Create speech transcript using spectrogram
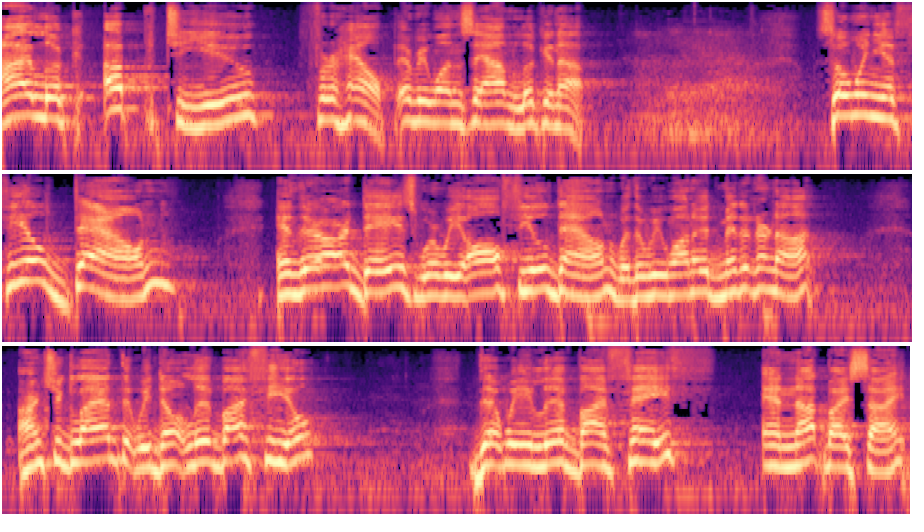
I look up to you for help. Everyone say, I'm looking up. I'm looking up. So when you feel down, and there are days where we all feel down, whether we want to admit it or not, aren't you glad that we don't live by feel? That we live by faith and not by sight?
